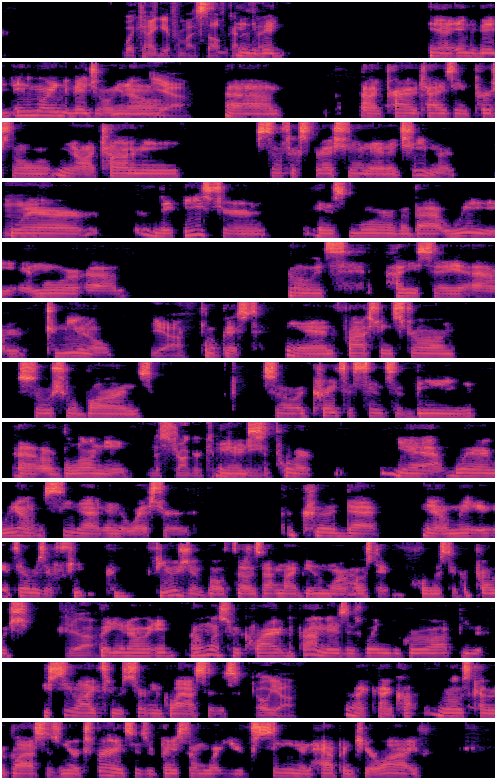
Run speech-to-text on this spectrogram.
What can I get for myself kind of thing? Yeah, individ, more individual. You know, Yeah. um, on prioritizing personal, you know, autonomy, self-expression, and achievement. Mhm. where the Eastern is more of about we and more, um, oh, it's, how do you say, um, communal Yeah. focused and fostering strong social bonds. So it creates a sense of being uh, or belonging The stronger community and community. support. Yeah, where we don't see that in the Western. Could that, you know, if there was a fu- fusion of both those, that might be a more holistic, holistic approach. Yeah. But you know, it almost required. The problem is, is when you grow up, you you see life through certain glasses, Oh yeah. like I call rose-colored glasses, and your experiences are based on what you've seen and happened to your life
